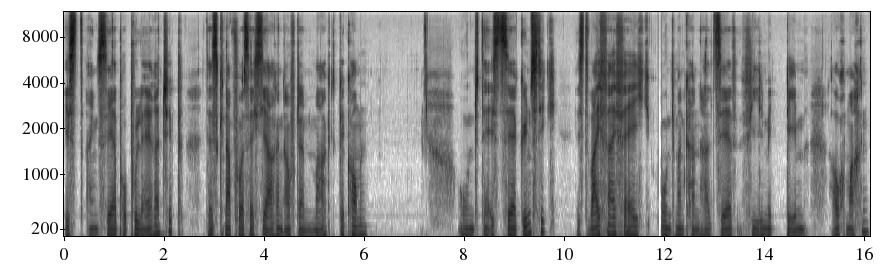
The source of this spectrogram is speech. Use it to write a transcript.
ist ein sehr populärer Chip. Der ist knapp vor sechs Jahren auf den Markt gekommen und der ist sehr günstig, ist Wi-Fi fähig und man kann halt sehr viel mit dem auch machen.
